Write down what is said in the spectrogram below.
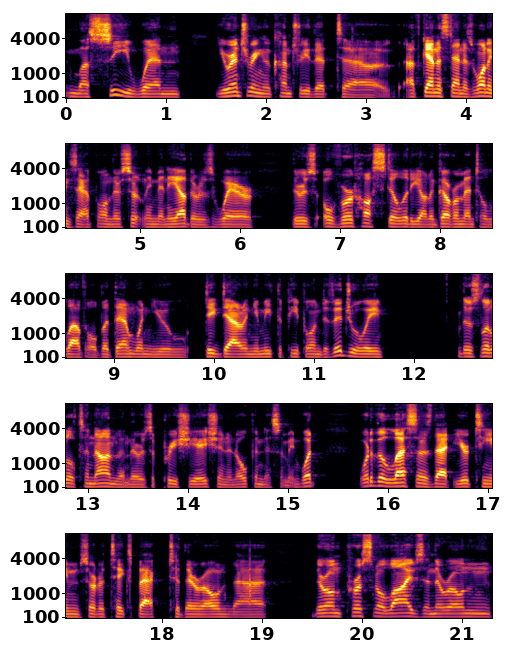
must see when you're entering a country that uh, Afghanistan is one example, and there's certainly many others where there's overt hostility on a governmental level, but then when you dig down and you meet the people individually, there's little to none, and there's appreciation and openness. I mean, what what are the lessons that your team sort of takes back to their own uh, their own personal lives and their own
